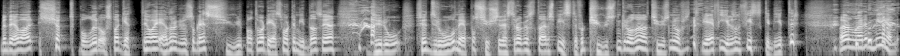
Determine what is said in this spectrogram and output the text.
Men det var kjøttboller og spagetti, og av en eller annen grunn så ble jeg sur på at det var det som var til middag, så jeg dro, så jeg dro ned på sushirestauranten der og spiste for 1000 kroner. 1000 kroner for tre-fire sånne fiskebiter. Og jeg sånn der, men...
